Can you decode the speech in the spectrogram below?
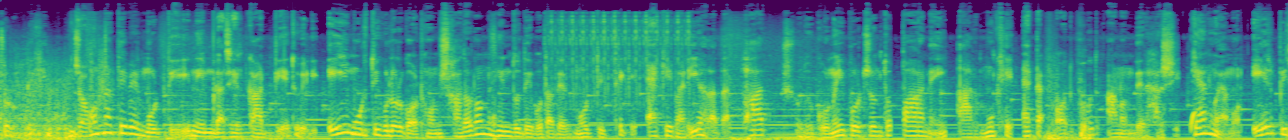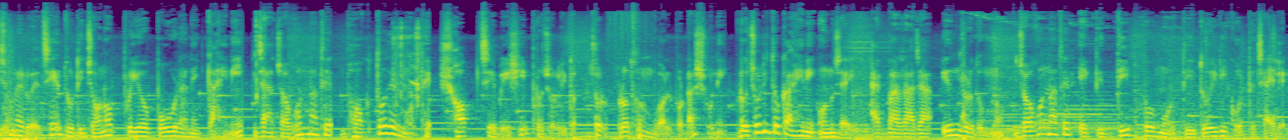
চলুন দেখি। জগন্নাথ দেবের মূর্তি নিম গাছের কাঠ দিয়ে তৈরি। এই মূর্তিগুলোর গঠন সাধারণ হিন্দু দেবতাদের মূর্তির থেকে একেবারেই আলাদা। হাত শুধু কোনোই পর্যন্ত, পা নেই, আর মুখে একটা অদ্ভুত আনন্দের হাসি। কেন এমন? এর পিছনে রয়েছে দুটি জনপ্রিয় পৌরাণিক কাহিনী, যা জগন্নাথের ভক্তদের মধ্যে সবচেয়ে বেশি প্রচলিত। চল প্রথম গল্পটা শুনি। প্রচলিত কাহিনী অনুযায়ী, একবার রাজা ইন্দ্রদুম্ন জগন্নাথের একটি দিব্য মূর্তি তৈরি করতে চাইলেন।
